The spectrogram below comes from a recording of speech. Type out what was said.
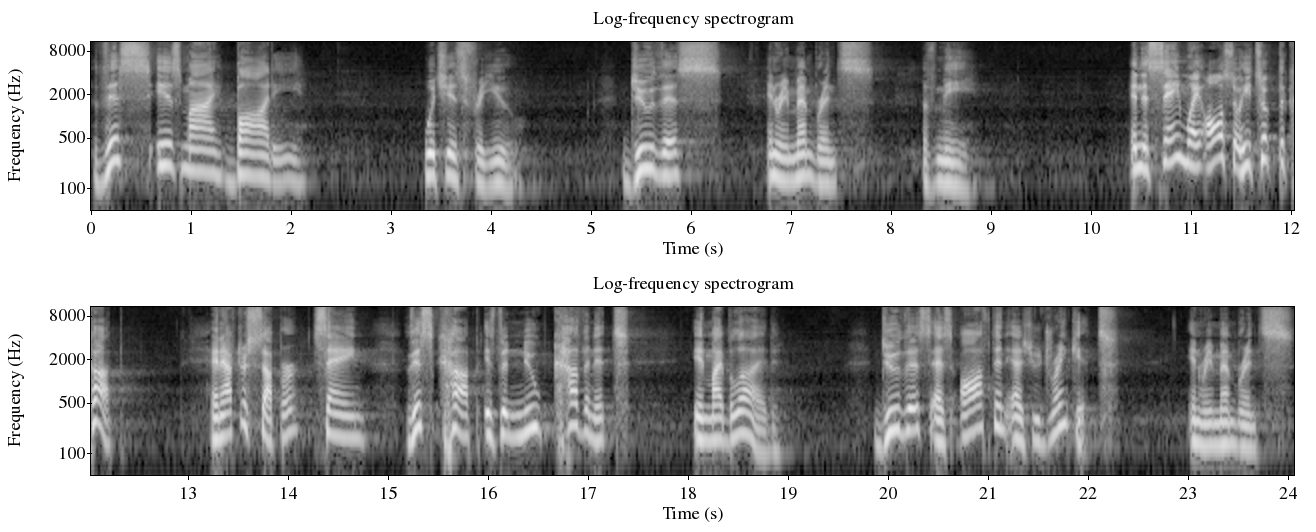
This is my body, which is for you. Do this in remembrance of me. In the same way, also, he took the cup. And after supper, saying, This cup is the new covenant in my blood. Do this as often as you drink it in remembrance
